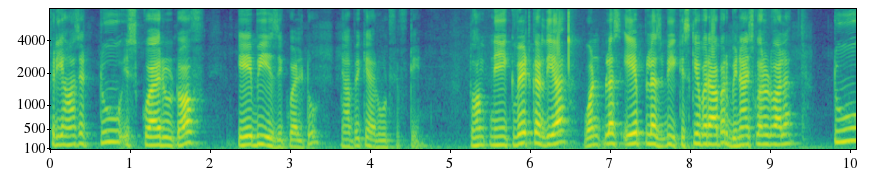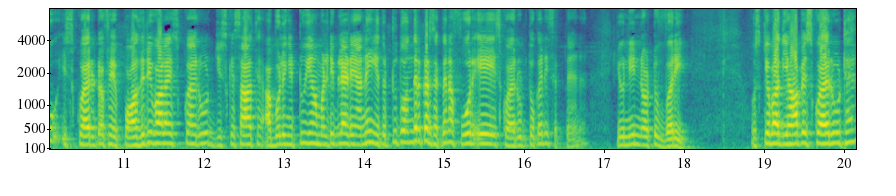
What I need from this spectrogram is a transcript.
फिर यहाँ से two square root of a b is equal to यहाँ पे क्या है? रूट फिफ्टीन तो हमने इक्वेट कर दिया। One plus a plus b किसके बराबर? बिना स्क्वायर रूट वाला। Two square root of a, positive वाला स्क्वायर रूट जिसके साथ आप बोलेंगे टू यहाँ मल्टीप्लाइड यहाँ नहीं है तो टू तो अंदर कर सकते हैं ना फोर ए स्क्वायर रूट तो कर ही सकते हैं ना। You need not to worry उसके बाद यहाँ पे स्क्वायर रूट है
